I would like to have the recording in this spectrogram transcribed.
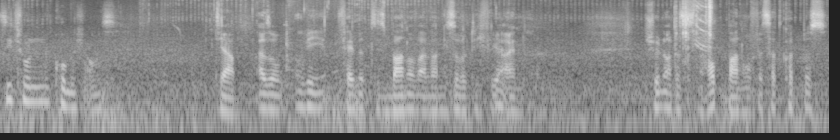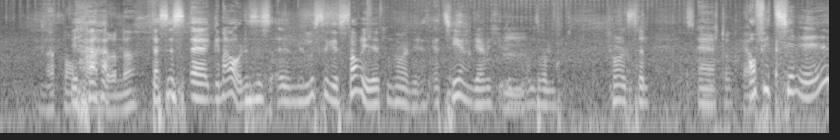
Sieht schon komisch aus. Tja, also irgendwie fällt mir diesem Bahnhof einfach nicht so wirklich viel Ja. ein. Schön auch, dass es ein Hauptbahnhof ist, hat Cottbus. Hat man auch Ja. ja. andere, ne? Das ist, äh, genau, das ist äh, eine lustige Story. Das muss man erzählen, die habe ich in Mhm. unserem Notes drin. Äh, Richtung, ja. Offiziell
